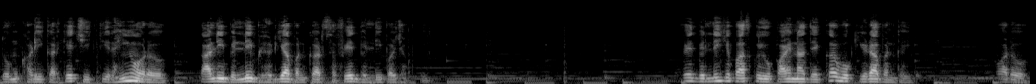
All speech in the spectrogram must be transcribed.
दुम खड़ी करके चीखती रहीं और काली बिल्ली भेड़िया बनकर सफ़ेद बिल्ली पर झपटी। सफ़ेद बिल्ली के पास कोई उपाय ना देखकर वो कीड़ा बन गई। और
